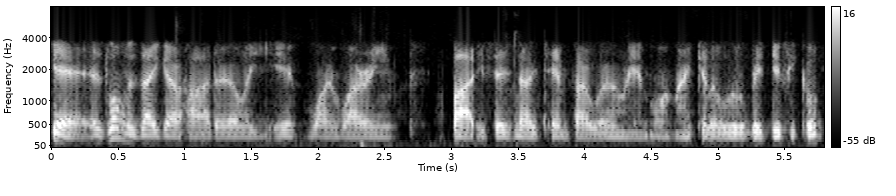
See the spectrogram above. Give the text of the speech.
yeah, as long as they go hard early, it won't worry him. But if there's no tempo early, it might make it a little bit difficult.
